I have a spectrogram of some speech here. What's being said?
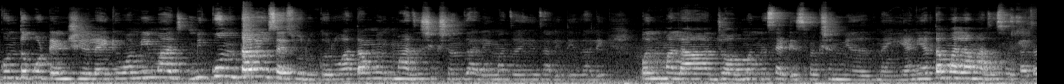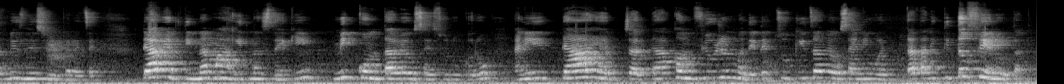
कोणतं पोटेन्शियल आहे किंवा मी माझ मी कोणता व्यवसाय सुरू करू? आता माझं शिक्षण झाले माझं हे झाले ते झाले पण मला जॉबमधनं सॅटिस्फॅक्शन मिळत नाही. आणि आता मला माझा स्वतःचा बिझनेस सुरू करायचा आहे त्या व्यक्तींना माहीत नसते की मी कोणता व्यवसाय सुरू करू? आणि त्या ह्याच्या त्या कन्फ्युजनमध्ये ते चुकीचा व्यवसाय निवडतात आणि तिथं फेल होतात.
